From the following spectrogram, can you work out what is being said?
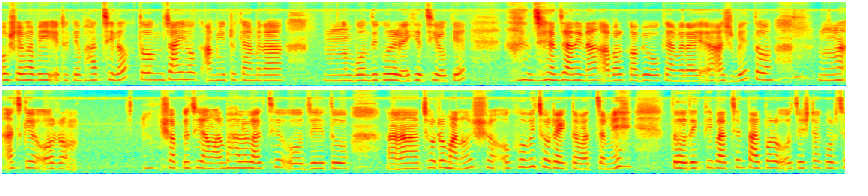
ও সেভাবেই এটাকে ভাজছিল তো যাই হোক, আমি একটু ক্যামেরা বন্দি করে রেখেছি ওকে। যে জানি না আবার কবে ও ক্যামেরায় আসবে। তো আজকে ওর সব কিছুই আমার ভালো লাগছে। ও যেহেতু ছোট মানুষ, ও খুবই ছোট একটা বাচ্চা মেয়ে। তো দেখতেই পাচ্ছেন তারপর ও চেষ্টা করছে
